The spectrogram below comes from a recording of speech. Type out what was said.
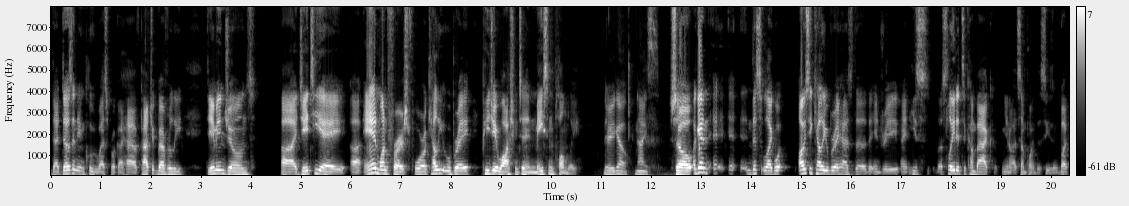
that doesn't include Westbrook, I have Patrick Beverley, Damian Jones, uh, JTA, uh, and one first for Kelly Oubre, PJ Washington, and Mason Plumlee. There you go. Nice. So again, this like what obviously Kelly Oubre has the the injury and he's slated to come back, you know, at some point this season. But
